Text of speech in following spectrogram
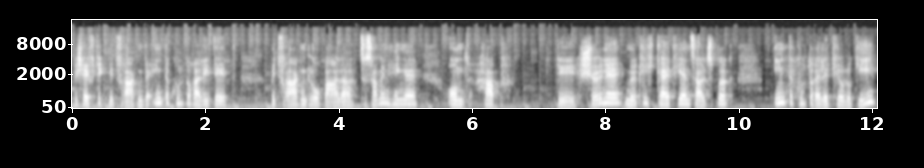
beschäftigt mit Fragen der Interkulturalität, mit Fragen globaler Zusammenhänge und habe die schöne Möglichkeit hier in Salzburg interkulturelle Theologie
